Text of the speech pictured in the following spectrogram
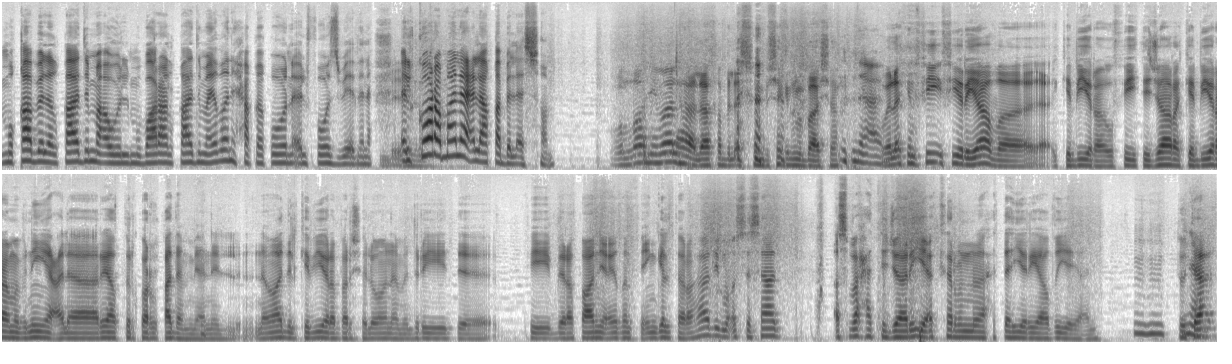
المقابلة القادمة أو المباراة القادمة أيضا يحققون الفوز باذن الله بإذن الكره ما لها علاقة بالأسهم. الله. والله ما لها علاقة بالأسهم بشكل مباشر. نعم. ولكن في في رياضة كبيرة وفي تجارة كبيرة مبنية على رياضة كرة القدم. يعني النوادي الكبيرة برشلونة مدريد في بريطانيا أيضا في إنجلترا. هذه مؤسسات أصبحت تجارية أكثر من حتى هي رياضية يعني. نعم. تتاجر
